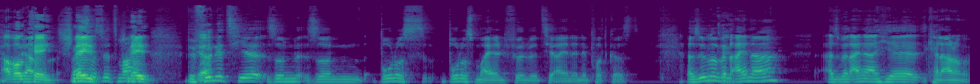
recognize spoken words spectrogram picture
Aber okay, Ja, schnell, weißt du, was wir jetzt machen? schnell. Wir Ja. führen jetzt hier so ein, so ein Bonus, Bonusmeilen führen wir jetzt hier ein in den Podcast. Also immer Okay. wenn einer, also wenn einer hier, keine Ahnung,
